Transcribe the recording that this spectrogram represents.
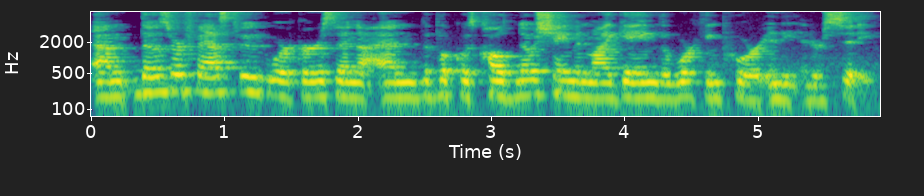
Um, those were fast food workers, and, and the book was called No Shame in My Game The Working Poor in the Inner City.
